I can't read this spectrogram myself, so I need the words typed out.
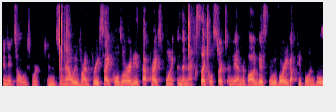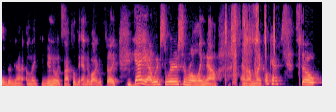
And it's always worked. And so now we've run three cycles already at that price point and the next cycle starts in the end of august and we've already got people enrolled in that. I'm like you do know it's not till the end of august. They're like mm-hmm. yeah yeah we're just, we're just enrolling now. And i'm like okay. So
